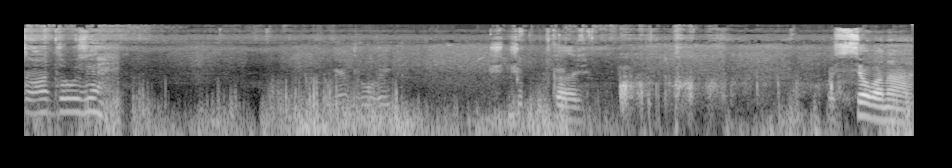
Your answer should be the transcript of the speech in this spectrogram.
Так, друзі. Щукарь. Ось вона.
